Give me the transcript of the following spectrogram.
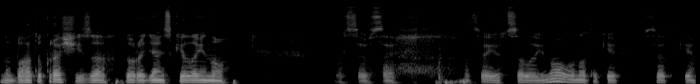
набагато кращий за то радянське лайно. Ось це все. Оце і все лайно, воно таке все таке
